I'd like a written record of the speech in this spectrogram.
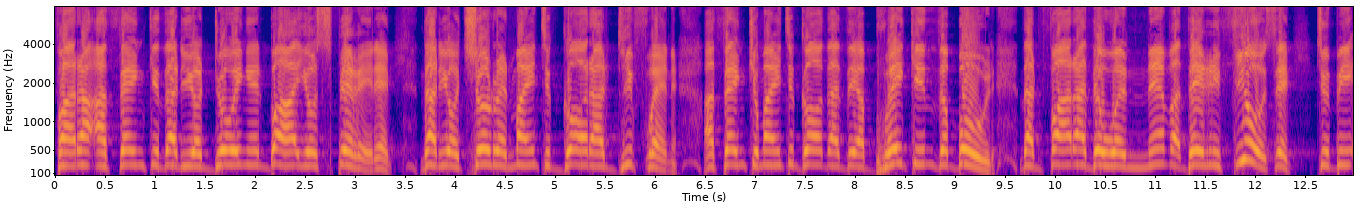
Father, I thank you that you're doing it by your Spirit, eh, that your children, mighty God, are different. I thank you, mighty God, that they are breaking the mold, that Father, they will never, they refuse. Eh, to be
